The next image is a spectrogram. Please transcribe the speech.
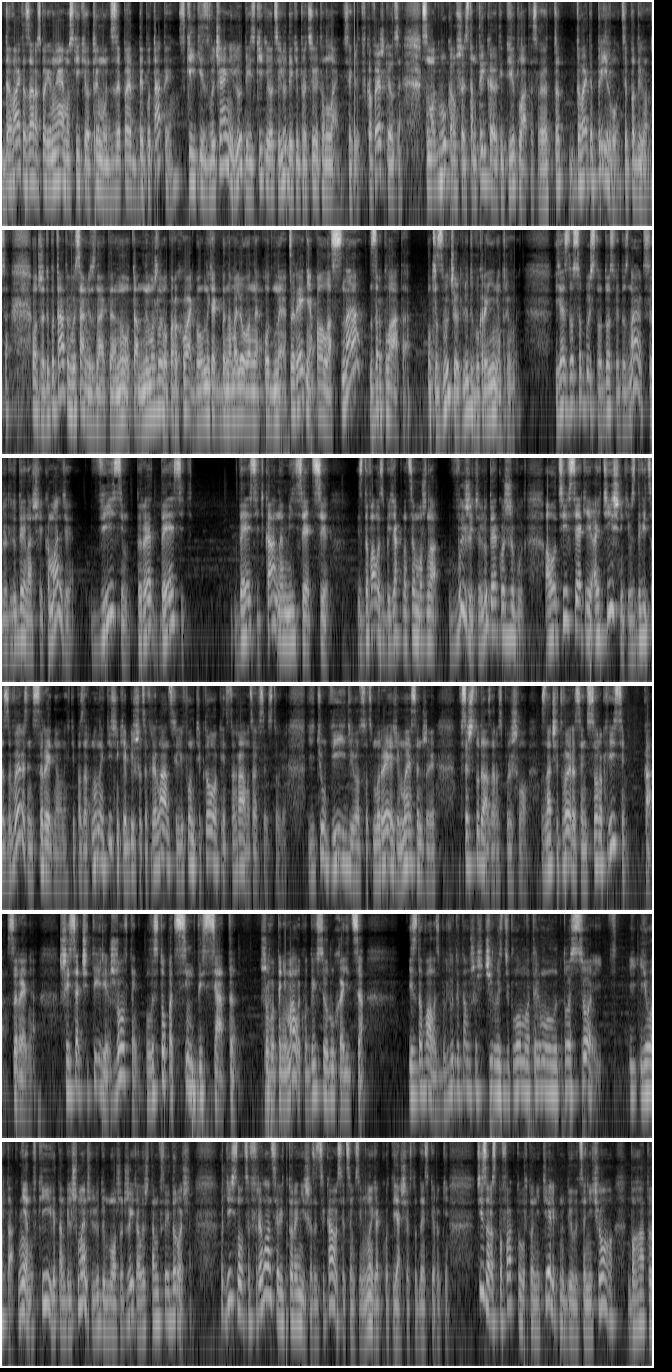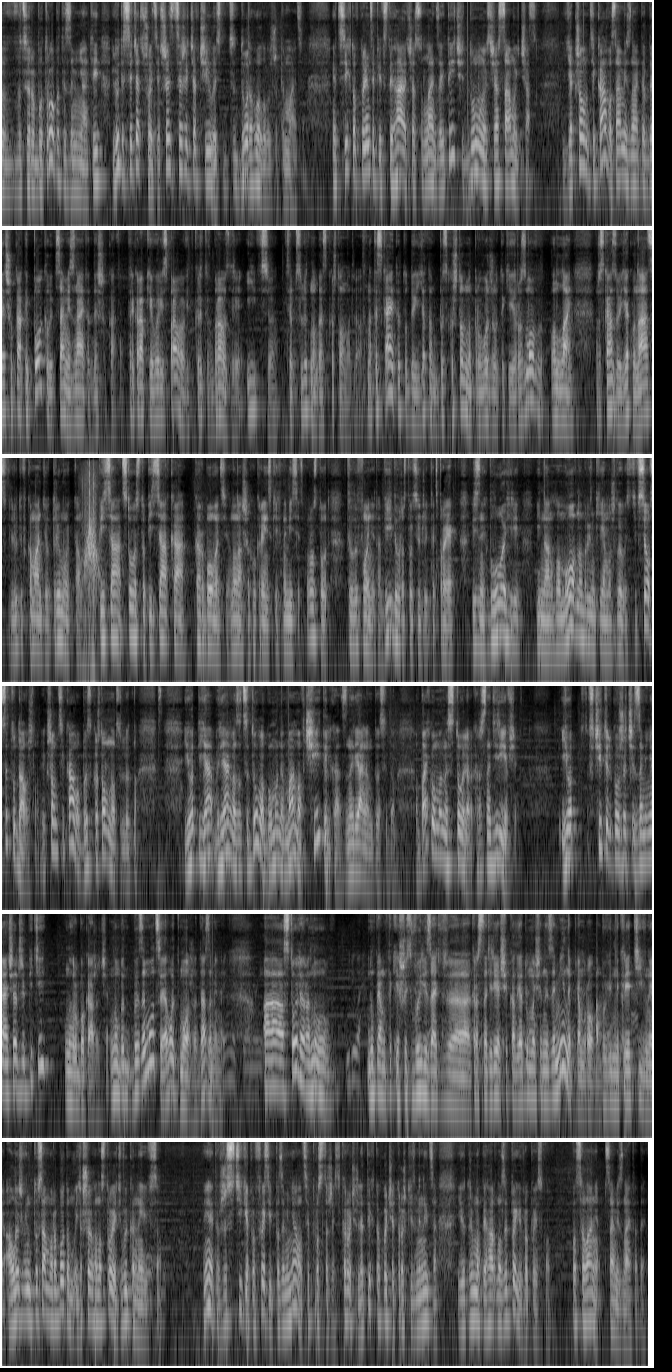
Давайте зараз порівняємо, скільки отримують ЗП депутати, скільки звичайні люди, і скільки оці люди, які працюють онлайн. Всякі в кафешки, оце з макбуком щось там тикають і п'ють лати своє. То давайте прірву це подивимося. Отже, депутати, ви самі знаєте, ну там неможливо порахувати, бо вони якби намальоване одне. Середня полосна зарплата. От зазвичай люди в Україні отримують. Я з особистого досвіду знаю, серед людей нашій команді 8-10 10к на місяці. І здавалось би, як на це можна вижити, люди якось живуть. А оці всякі айтішники, дивіться, за вересень середня у них, типу. Ну, не айтішники, а більше це фріланс, телефон, тікток, інстаграм, це вся історія. Ютуб, відео, соцмережі, месенджери. Все ж туди зараз прийшло. Значить, вересень 48к середня, 64 жовтень, листопад 70. Щоб ви розуміли, куди все рухається. І здавалось би, люди там щось вчились, дипломи отримували то сьо. І, і, і отак. Ні, ну в Києві там більш-менш люди можуть жити, але ж там все й дорожче. Дійсно, це фрілансери, хто раніше зацікавився цим всім, ну як от я ще в студентські роки. Ті зараз по факту, хто ні телек не дивиться, нічого, багато в це роботу роботи заміняють. І люди сидять в шоці, все це життя вчились, до голову вже тримається. І всі, хто в принципі встигають час онлайн зайти, чи думаю, зараз самий час. Якщо вам цікаво, самі знаєте, де шукати поклик, самі знаєте, де шукати. Три крапки вгорі справа відкрити в браузері, і все. Це абсолютно безкоштовно для вас. Натискаєте туди, я там безкоштовно проводжу такі розмови онлайн, розказую, як у нас люди в команді отримують там 50, 100, 150 к карбованців, ну наших українських на місяць. Просто от в телефоні там відео розповсюджують так проект різних блогерів, і на англомовному ринку є можливості. Все, все туди йшло. Якщо вам цікаво, безкоштовно абсолютно. І от я реально за це думав, бо в мене мама вчителька з нереальним досвідом, а батько у мене столяр, краснодірівщик. І от вчительку вже заміняє чат GPT, ну, грубо кажучи, ну, без- емоцій, але може, да, замінити. А столяра, ну, ну прям таке щось вирізати вже краснодеревщика, я думаю, що не заміни прям робить, бо він не креативний, але ж він ту саму роботу, якщо його настроїть, виконає і все. Знаєте, вже стільки професій позаміняло, це просто жесть. Коротше, для тих, хто хоче трошки змінитися і отримати гарну ЗП європейську, посилання самі знаєте де.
